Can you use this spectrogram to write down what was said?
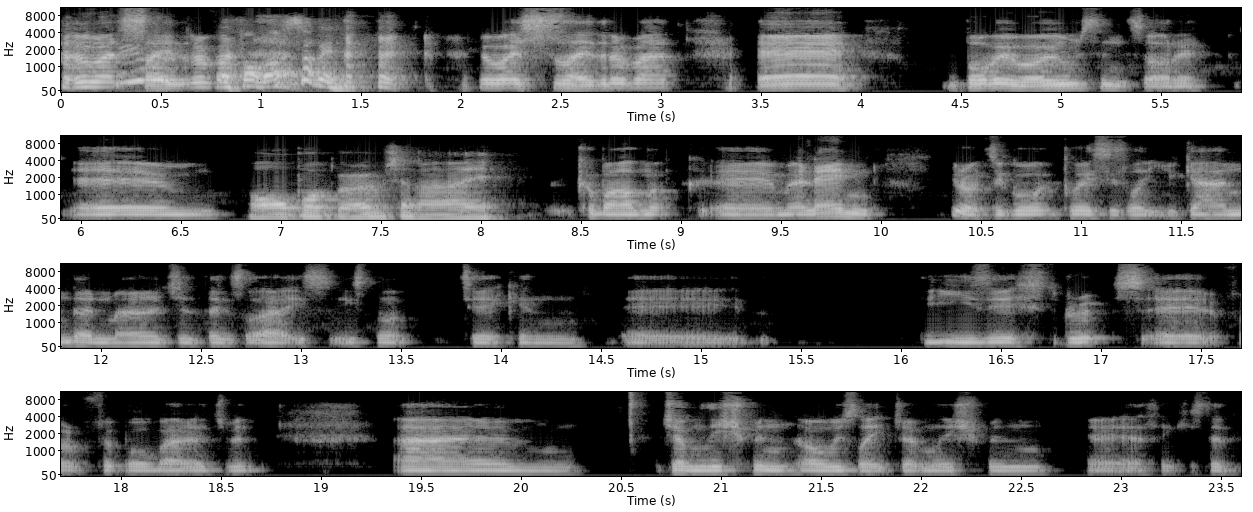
How much cider I thought that's something. How much cider? Uh, Bobby Williamson, sorry. Um, oh, Bobby Williamson, aye. Kilmarnock, um, and then you know to go to places like Uganda and manage and things like that. He's, he's not taking uh, the easiest routes uh, for football management. Um, Jim Leishman, I always liked Jim Leishman. Uh, I think he's did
